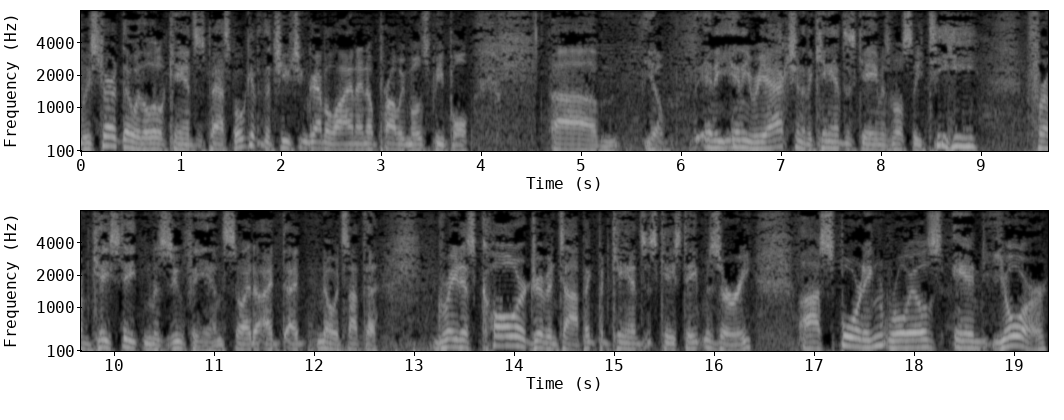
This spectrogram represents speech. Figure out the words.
we start though with a little Kansas basketball. We'll get to the Chiefs. Can grab a line. I know probably most people um, you know, any any reaction to the Kansas game is mostly teehee from K State and Mizzou fans. So I, I, I know it's not the greatest caller driven topic, but Kansas, K State, Missouri, uh, Sporting, Royals, and your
